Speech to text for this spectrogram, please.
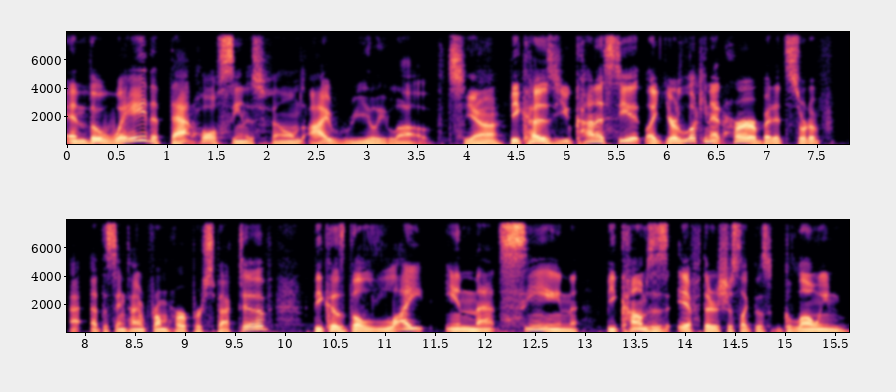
And the way that that whole scene is filmed, I really loved. Yeah. because you kind of see it like you're looking at her, but it's sort of at the same time from her perspective because the light in that scene becomes as if there's just like this glowing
